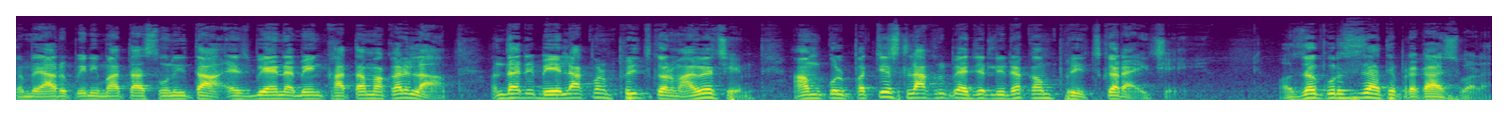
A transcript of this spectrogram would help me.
તેમજ આરોપીની માતા સુનીતા એસબીઆઈના બેંક ખાતામાં કરેલા અંદાજે બે લાખ પણ ફ્રીજ કરવામાં આવ્યા છે. આમ કુલ પચીસ લાખ રૂપિયા જેટલી રકમ ફ્રીજ કરાઈ છે. અઝર કુરશી સાથે પ્રકાશવાળા.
